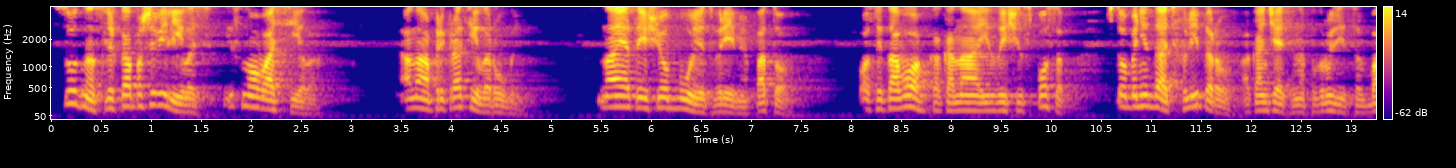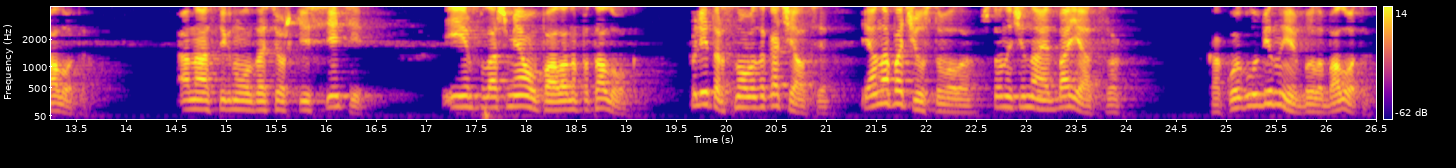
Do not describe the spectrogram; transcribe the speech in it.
Судно слегка пошевелилось и снова осело. Она прекратила ругань. На это еще будет время потом, после того, как она изыщет способ, чтобы не дать флитеру окончательно погрузиться в болото. Она отстегнула застежки из сети и плашмя упала на потолок. Флитер снова закачался, и она почувствовала, что начинает бояться. Какой глубины было болото?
